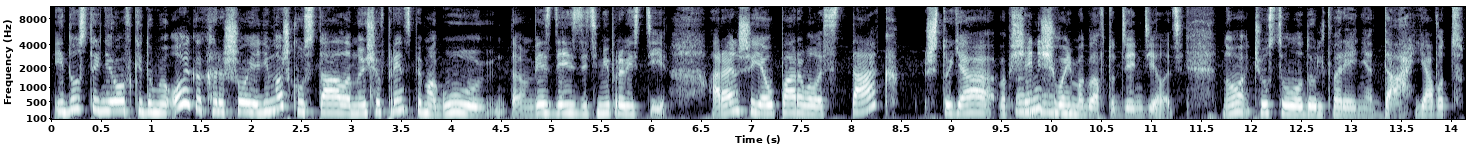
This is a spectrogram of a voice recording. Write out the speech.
Иду с тренировки, думаю, ой, как хорошо, я немножко устала, но еще в принципе могу там весь день с детьми провести. А раньше я упарывалась так, что я вообще mm-hmm. ничего не могла в тот день делать, но чувствовала удовлетворение. Да, я вот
